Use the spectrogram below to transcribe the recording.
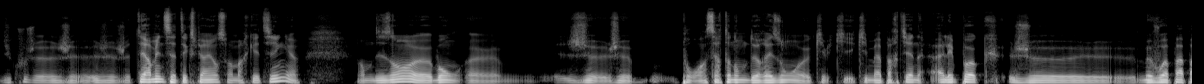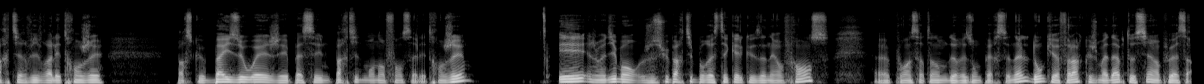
du coup, je, je, je, je termine cette expérience en marketing en me disant bon, je, je, pour un certain nombre de raisons euh, qui, qui, qui m'appartiennent à l'époque, je me vois pas partir vivre à l'étranger parce que by the way, j'ai passé une partie de mon enfance à l'étranger. Et je me dis bon, je suis parti pour rester quelques années en France euh, pour un certain nombre de raisons personnelles, donc il va falloir que je m'adapte aussi un peu à ça.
